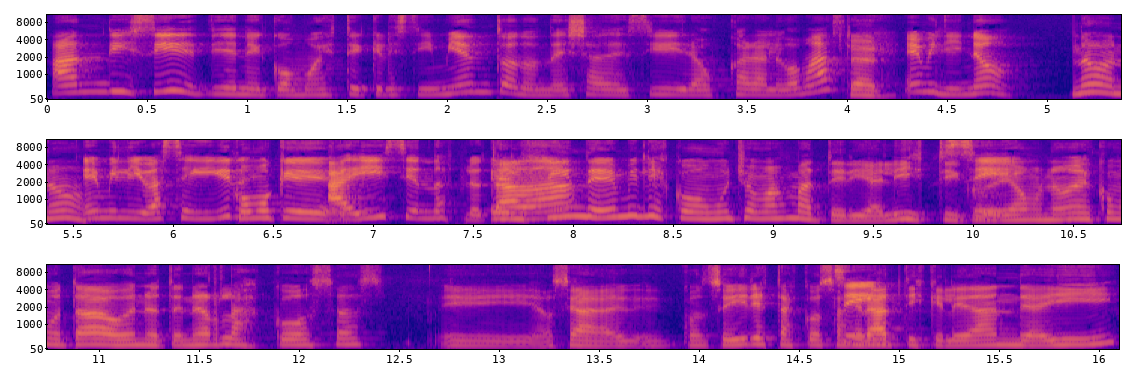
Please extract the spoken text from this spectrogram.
Andy sí tiene como este crecimiento donde ella decide ir a buscar algo más. Claro. Emily no. No, no. Emily va a seguir Como que ahí siendo El explotada. fin de Emily es como mucho más materialístico, Sí. digamos, ¿no? Es como estaba bueno tener las cosas, eh, o sea, conseguir estas cosas Sí. gratis que le dan de ahí,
